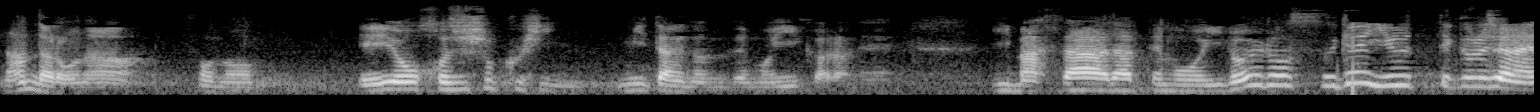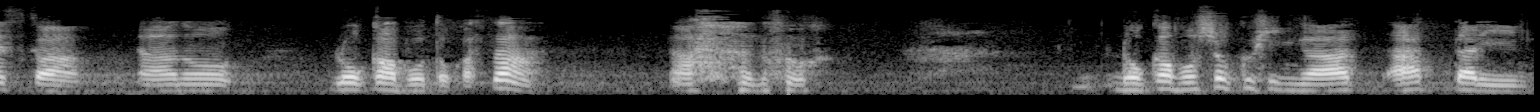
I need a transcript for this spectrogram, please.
なんだろうな、その、栄養補充食品みたいなのでもいいからね。今さ、だってもういろいろすげえ言ってくるじゃないですか。あの、ロカボとかさ、あの、ロカボ食品があったり、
